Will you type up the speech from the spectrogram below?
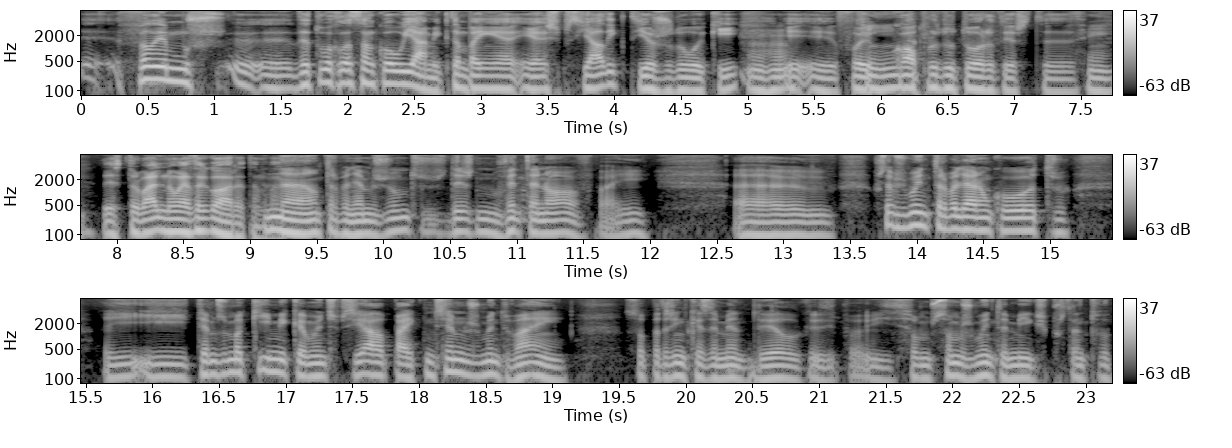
Uh, falemos da tua relação com o Yami, que também é, é especial e que te ajudou aqui. Uhum. foi co-produtor deste, deste trabalho, não é de agora também. Não, trabalhamos juntos desde 99. Pá, aí. Uh, gostamos muito de trabalhar um com o outro e, e temos uma química muito especial, pai, conhecemos-nos muito bem. Sou padrinho de casamento dele e somos, somos muito amigos, portanto,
